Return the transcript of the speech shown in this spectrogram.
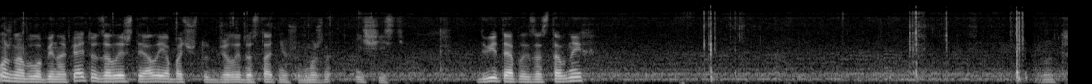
Можна було б і на 5 тут залишити, але я бачу, тут бджоли достатньо, що можна і 6. Дві теплих заставних. От.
